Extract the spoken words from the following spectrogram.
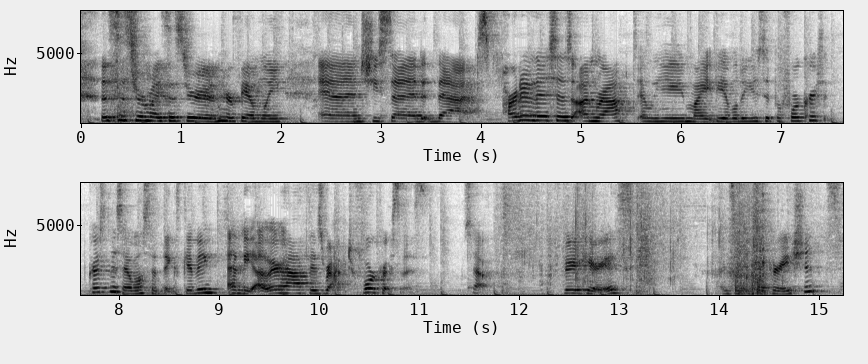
this is for my sister and her family, and she said that part of this is unwrapped and we might be able to use it before Christmas. I almost said Thanksgiving, and the other half is wrapped for Christmas. So, very curious. And some decorations.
